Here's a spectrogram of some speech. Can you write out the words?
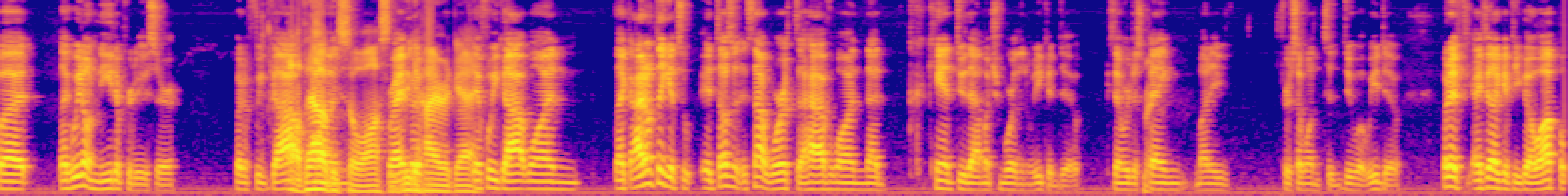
but like we don't need a producer. But if we got Oh, that would be so awesome. right, we could hire a guy. if we got one, like I don't think it's it doesn't it's not worth to have one that can't do that much more than we could do because then we're just Right. paying money for someone to do what we do. But if I feel like if you go up a,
